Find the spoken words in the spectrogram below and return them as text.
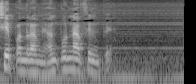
छह पंद्रह में अन्नपूर्णा फ़िल्म पे।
